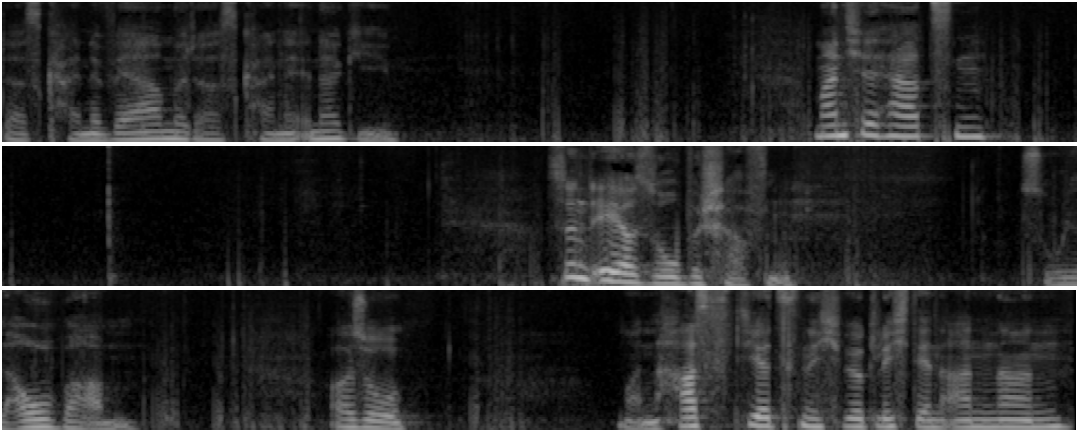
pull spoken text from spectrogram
da ist keine Wärme, da ist keine Energie. Manche Herzen sind eher so beschaffen, so lauwarm. Also man hasst jetzt nicht wirklich den anderen,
